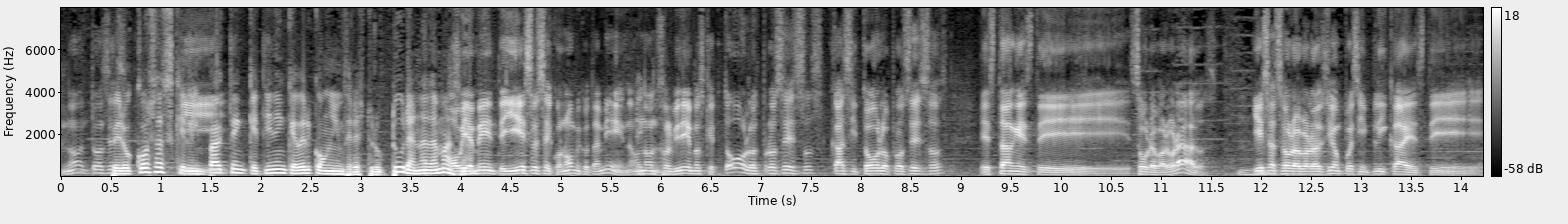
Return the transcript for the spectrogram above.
¿no? Entonces, Pero cosas que le impacten que tienen que ver con infraestructura, nada más. Obviamente, y eso es económico también, ¿no? No nos olvidemos que todos los procesos, casi todos los procesos, están este, sobrevalorados. Y esa sobrevaloración pues implica este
